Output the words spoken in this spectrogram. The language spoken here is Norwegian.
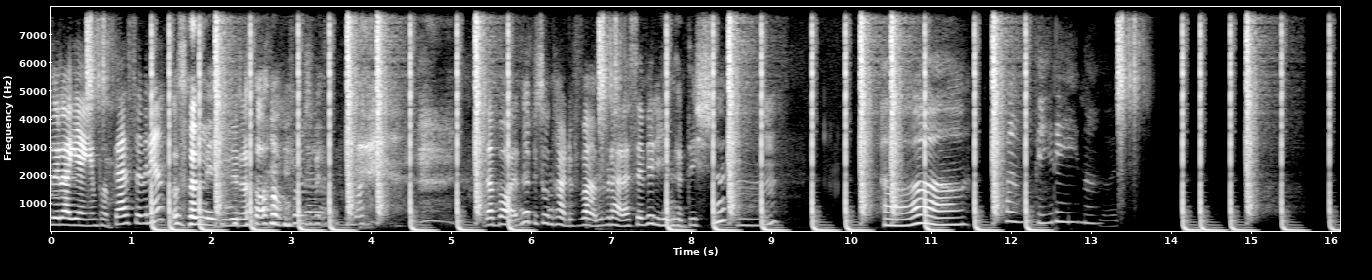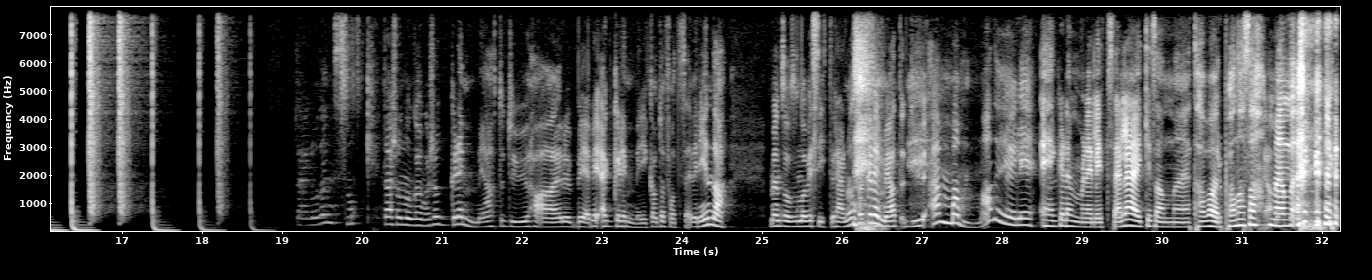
Skal du lage egen podkast, Severin? Og så en liten rad på slutten. Det er bare denne episoden her du får være med, for det her er Severin edition. Mm. Oh. Smokk. Det er sånn Noen ganger så glemmer jeg at du har baby. Jeg glemmer ikke at du har fått Severin, da. Men sånn som når vi sitter her nå, så glemmer jeg at du er mamma, du, Eli. Jeg glemmer det litt selv. Jeg er ikke sånn eh, ta vare på han, altså. Men,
